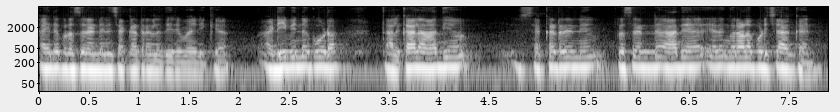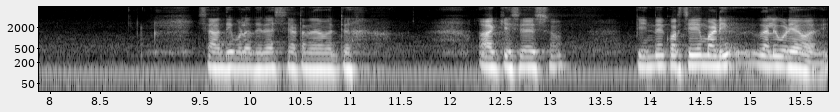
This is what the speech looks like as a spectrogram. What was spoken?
അതിന്റെ പ്രസിഡന്റിന് സെക്രട്ടറിനെ തീരുമാനിക്കുക. അടി പിന്നെ കൂടെ. തൽക്കാലം ആദ്യം സെക്രട്ടറിന് പ്രസിഡന്റിന് ആദ്യം ഏതെങ്കിലും ഒരാളെ പിടിച്ചാക്കാൻ. ശാന്തിപിള്ള ദിനേശ് ചേട്ടനെ മറ്റേ ആക്കിയ ശേഷം പിന്നെ കുറച്ച് മടി തലകൂടിയാൽ മതി.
